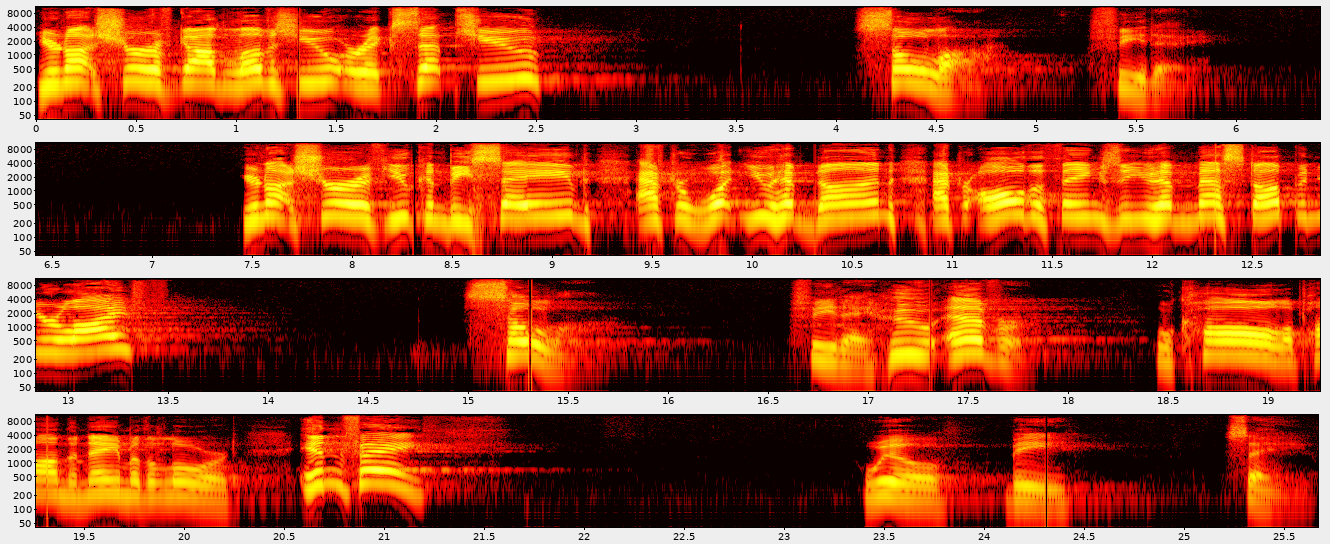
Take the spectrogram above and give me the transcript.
You're not sure if God loves you or accepts you? Sola fide. You're not sure if you can be saved after what you have done, after all the things that you have messed up in your life? Sola fide. Whoever will call upon the name of the Lord in faith will be saved.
